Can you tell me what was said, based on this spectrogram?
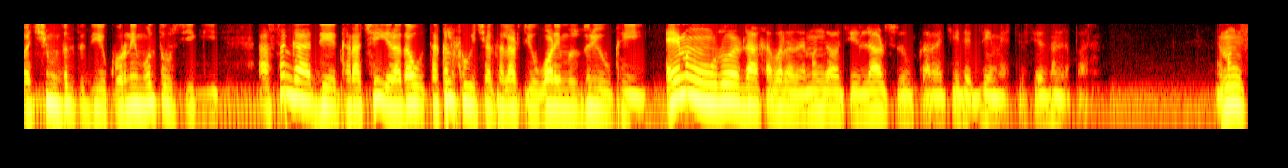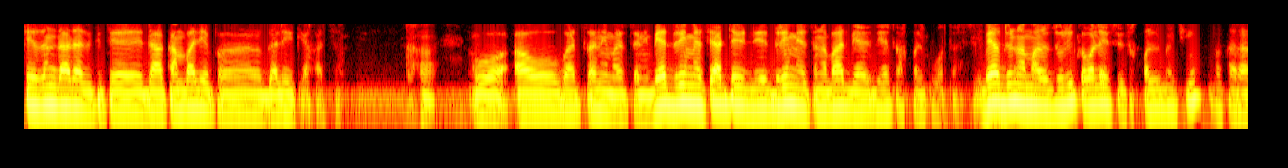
بچی مدلته دی کورنۍ مولته اوسېږي څنګه د کراچۍ اراده او تکل کوي چې هلته لاړ شي غواړي مزدوري وکړي ای موږ ورور دا خبره ده موږ چې لاړ شو کراچۍ د درې سیزن لپاره. موږ سیزن دا ده چې دا کمبالې په ګلې کې خرڅو او او برتنې مرتنې بیا درې میاشتې اته درې میاشتو بعد بیا بیا خپل کور ته. بیا دونه مزدوري کولای شو چې خپل بچي کرا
